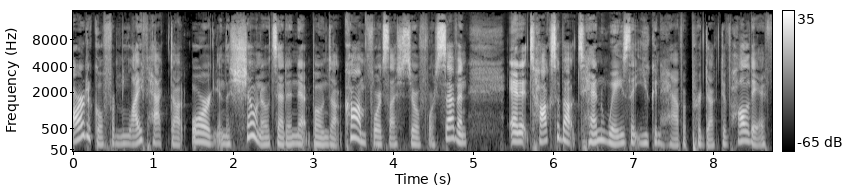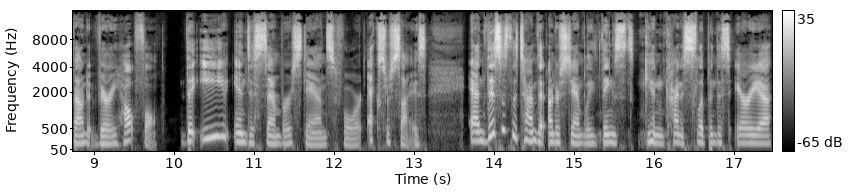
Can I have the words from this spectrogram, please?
article from lifehack.org in the show notes at annettebone.com forward slash 047. And it talks about 10 ways that you can have a productive holiday. I found it very helpful. The E in December stands for exercise. And this is the time that understandably things can kind of slip in this area.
